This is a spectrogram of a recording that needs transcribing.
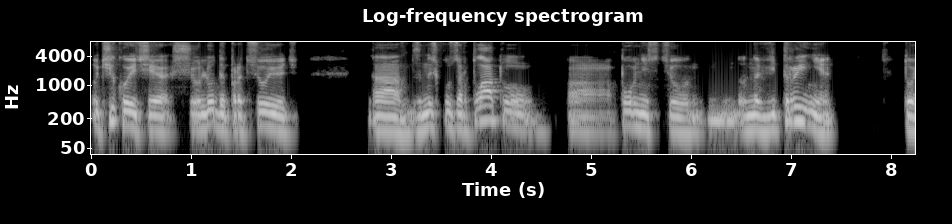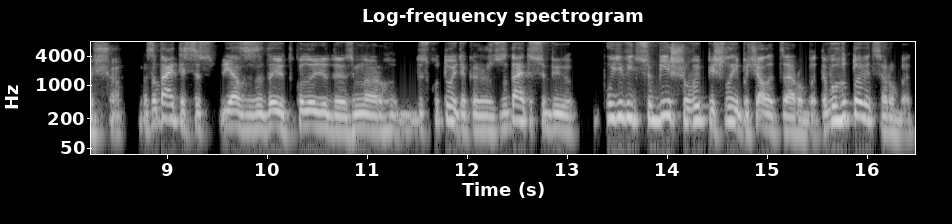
очікуючи, що люди працюють за низьку зарплату, повністю на вітрині. Тощо задайтеся, я задаю, коли люди зі мною дискутують, я кажу: задайте собі, уявіть собі, що ви пішли і почали це робити. Ви готові це робити?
